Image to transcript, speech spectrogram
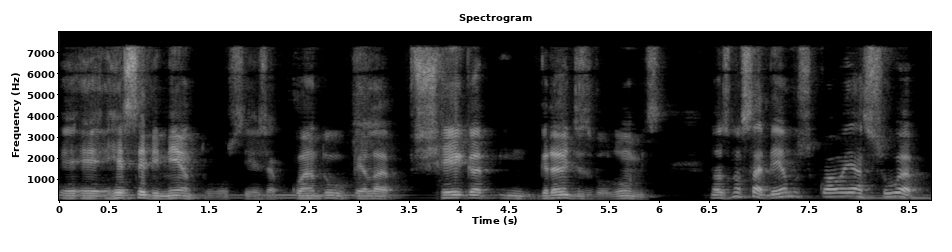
é, é, recebimento, ou seja, quando ela chega em grandes volumes, nós não sabemos qual é a sua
